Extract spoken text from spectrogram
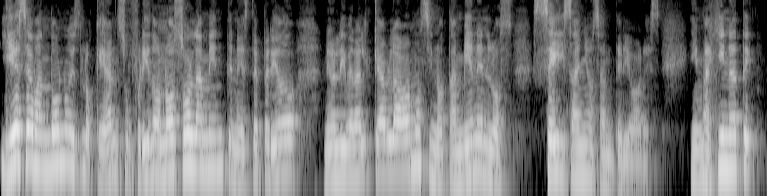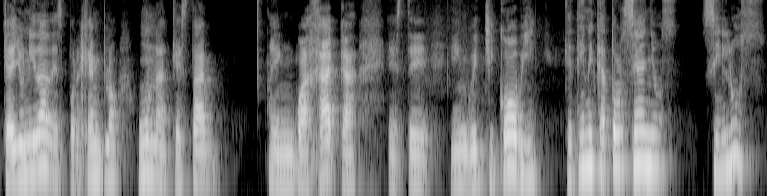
Y ese abandono es lo que han sufrido no solamente en este periodo neoliberal que hablábamos, sino también en los seis años anteriores. Imagínate que hay unidades, por ejemplo, una que está en Oaxaca, este, en Huichicobi, que tiene 14 años sin luz,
